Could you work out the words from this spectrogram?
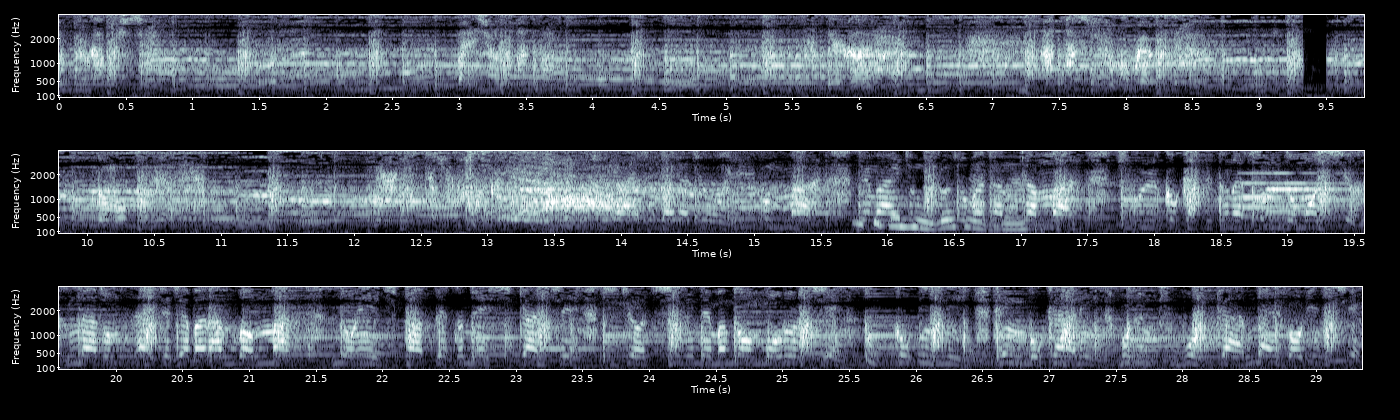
앞으로 가고 있어. 빨리 전화 받아. 내가 아파서 죽을 것 같거든. 너 못 보면 내가 진짜 죽을 것 같아. 내말좀 들어봐 잠깐만 죽을 것 같아서 나 숨도 못 쉬어 나 좀 살자 제발 한 번만 너의 집 앞에서 내 시간째 찢어지는 내맘 넌 모르지 웃고 있니 행복하니 모든 추억과 날 버린 채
